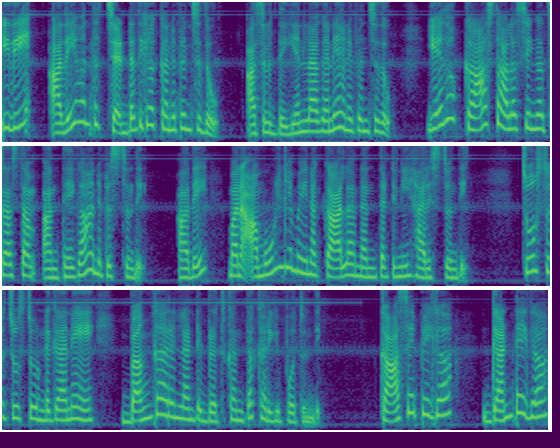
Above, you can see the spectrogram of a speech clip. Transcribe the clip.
ఇది అదేమంత చెడ్డదిగా కనిపించదు. అసలు దెయ్యంలాగానే అనిపించదు. ఏదో కాస్త ఆలస్యంగా చేస్తాం అంతేగా అనిపిస్తుంది. అదే మన అమూల్యమైన కాలానంతటినీ హరిస్తుంది. చూస్తూ చూస్తూ ఉండగానే బంగారం లాంటి బ్రతుకంతా కరిగిపోతుంది. కాసేపేగా గంటేగా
